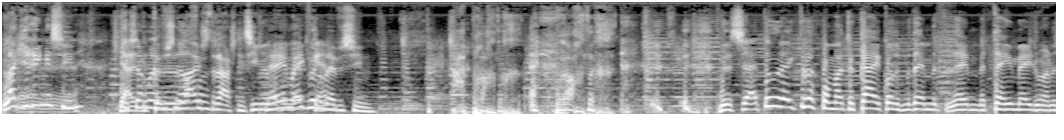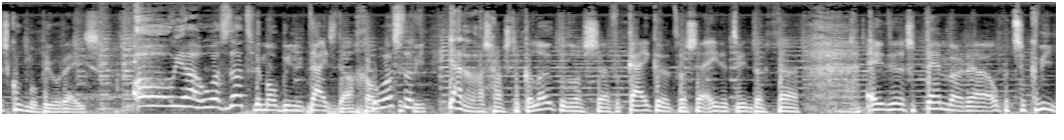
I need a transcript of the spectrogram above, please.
Laat je eh, ringen zien. Ja, Ik zag kunnen de van- luisteraars niet zien. we Nee, maar ik wil hem even zien. Ah, prachtig. Prachtig. Dus eh, toen ik terugkwam uit Turkije kon ik meteen, meteen, meteen meedoen aan de scootmobielrace. Oh ja, hoe was dat? De mobiliteitsdag. Hoe was dat? Ja, dat was hartstikke leuk. Dat was eh even kijken. Dat was eh, 21, eh, 21 september eh, op het circuit.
